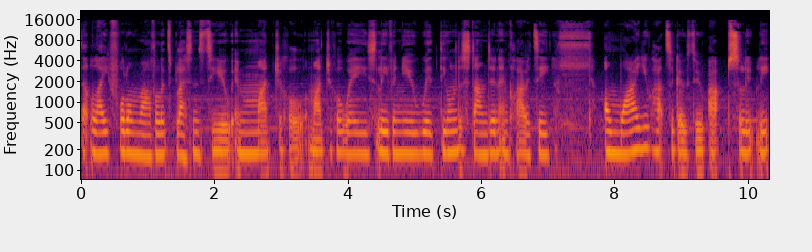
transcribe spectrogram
that life will unravel its blessings to you in magical, magical ways, leaving you with the understanding and clarity on why you had to go through absolutely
